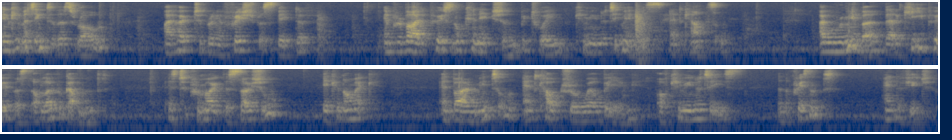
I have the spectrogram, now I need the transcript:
In committing to this role, I hope to bring a fresh perspective and provide a personal connection between community members and council. I will remember that a key purpose of local government is to promote the social, economic, environmental and cultural well-being of communities in the present and the future.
